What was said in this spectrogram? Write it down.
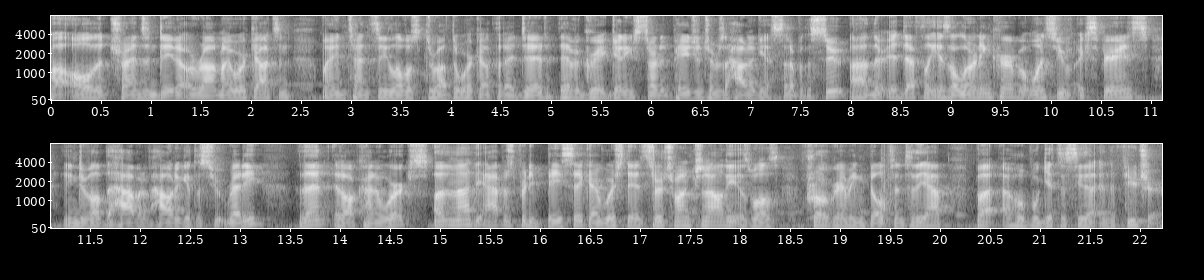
all the trends and data around my workouts and my intensity levels throughout the workout that I did. They have a great getting started page in terms of how to get set up with the suit. Um, there, it definitely is a learning curve, but once you've experienced and you develop the habit of how to get the suit ready, then it all kind of works. Other than that, the app is pretty basic. I wish they had search functionality as well as programming built into the app, but I hope we'll get to see that in the future.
